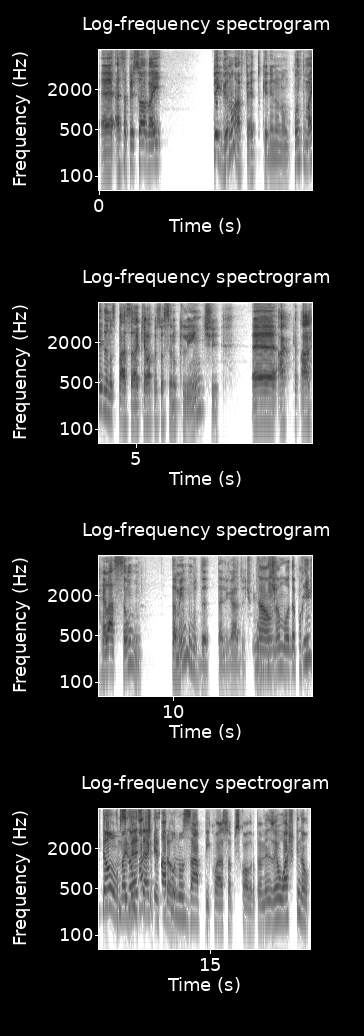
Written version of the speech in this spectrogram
é, essa pessoa vai pegando um afeto, querendo ou não. Quanto mais anos passa aquela pessoa sendo cliente, é, a, a relação também muda, tá ligado? Tipo, Não, não muda, porque. tipo, Então, você mas não essa é a bate questão. papo no zap com a sua psicóloga. Pelo menos eu acho que não.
